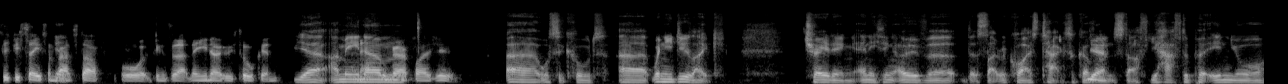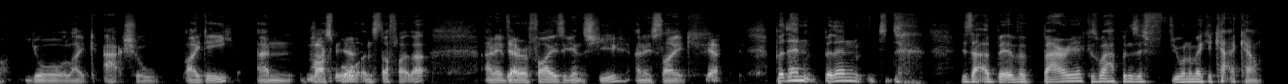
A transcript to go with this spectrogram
So if you say some Yeah. bad stuff or things like that, then you know who's talking. Yeah, I mean, um, verifies you. uh, what's it called? Uh, when you do like trading, anything over that's like requires tax or government stuff, you have to put in your your like actual ID and Exactly, passport yeah. and stuff like that, and it Yeah. verifies against you. And it's like, Yeah. But then, but then, is that a bit of a barrier? Because what happens if you want to make a cat account?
